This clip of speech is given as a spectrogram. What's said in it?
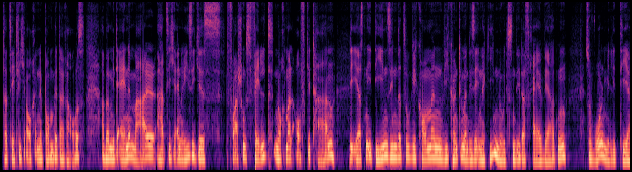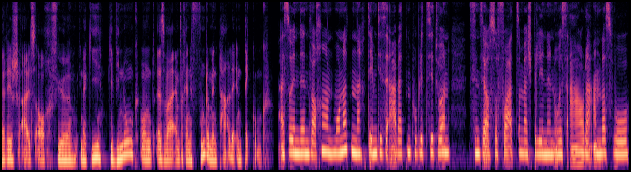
tatsächlich auch eine Bombe daraus. Aber mit einem Mal hat sich ein riesiges Forschungsfeld nochmal aufgetan. Die ersten Ideen sind dazu gekommen, wie könnte man diese Energien nutzen, die da frei werden sowohl militärisch als auch für Energiegewinnung. Und es war einfach eine fundamentale Entdeckung. Also in den Wochen und Monaten, nachdem diese Arbeiten publiziert wurden, sind sie auch sofort zum Beispiel in den USA oder anderswo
